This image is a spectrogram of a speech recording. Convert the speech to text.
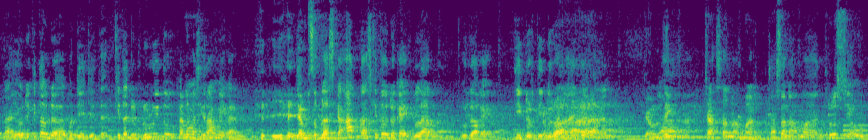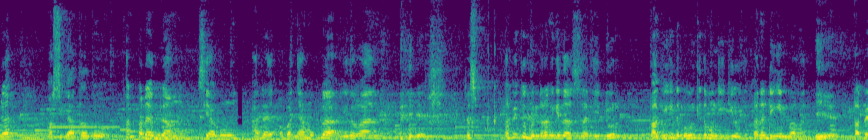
Nah yaudah kita udah berjejer kita duduk dulu itu karena masih rame kan. Iya. jam 11 ke atas kita udah kayak gelar udah kayak tidur tiduran Rebahan. aja kan. Yang penting Nah, casan aman. Casan aman. Terus ya udah masih gatel tuh. Kan pada bilang si Agung ada obat nyamuk gak gitu kan. Iya. Terus tapi itu beneran kita selesai tidur pagi kita bangun kita menggigil tuh karena dingin banget. Iya. Tapi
